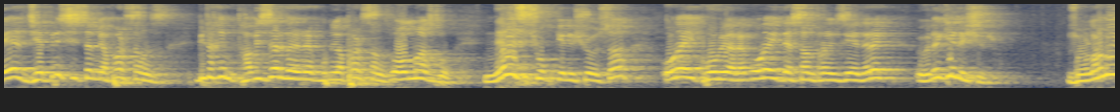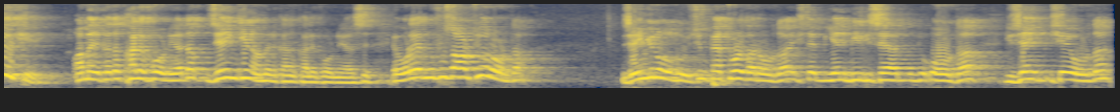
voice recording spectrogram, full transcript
Eğer cebri sistem yaparsanız, bir takım tavizler vererek bunu yaparsanız olmaz bu. Neresi çok gelişiyorsa orayı koruyarak, orayı desantralize ederek öyle gelişir. Zorlamıyor ki. Amerika'da, Kaliforniya'da zengin Amerika'nın Kaliforniyası. E oraya nüfus artıyor orada. Zengin olduğu için petrol var orada, işte yeni bilgisayar orada, güzel şey orada.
